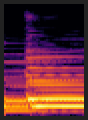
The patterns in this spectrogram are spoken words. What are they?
you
